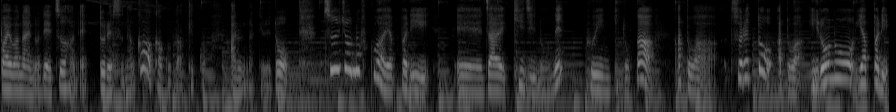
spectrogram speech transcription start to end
敗はないので通販でドレスなんかは買うことは結構あるんだけれど通常の服はやっぱり、えー、材生地のね雰囲気とかあとはそれとあとは色のやっぱり、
